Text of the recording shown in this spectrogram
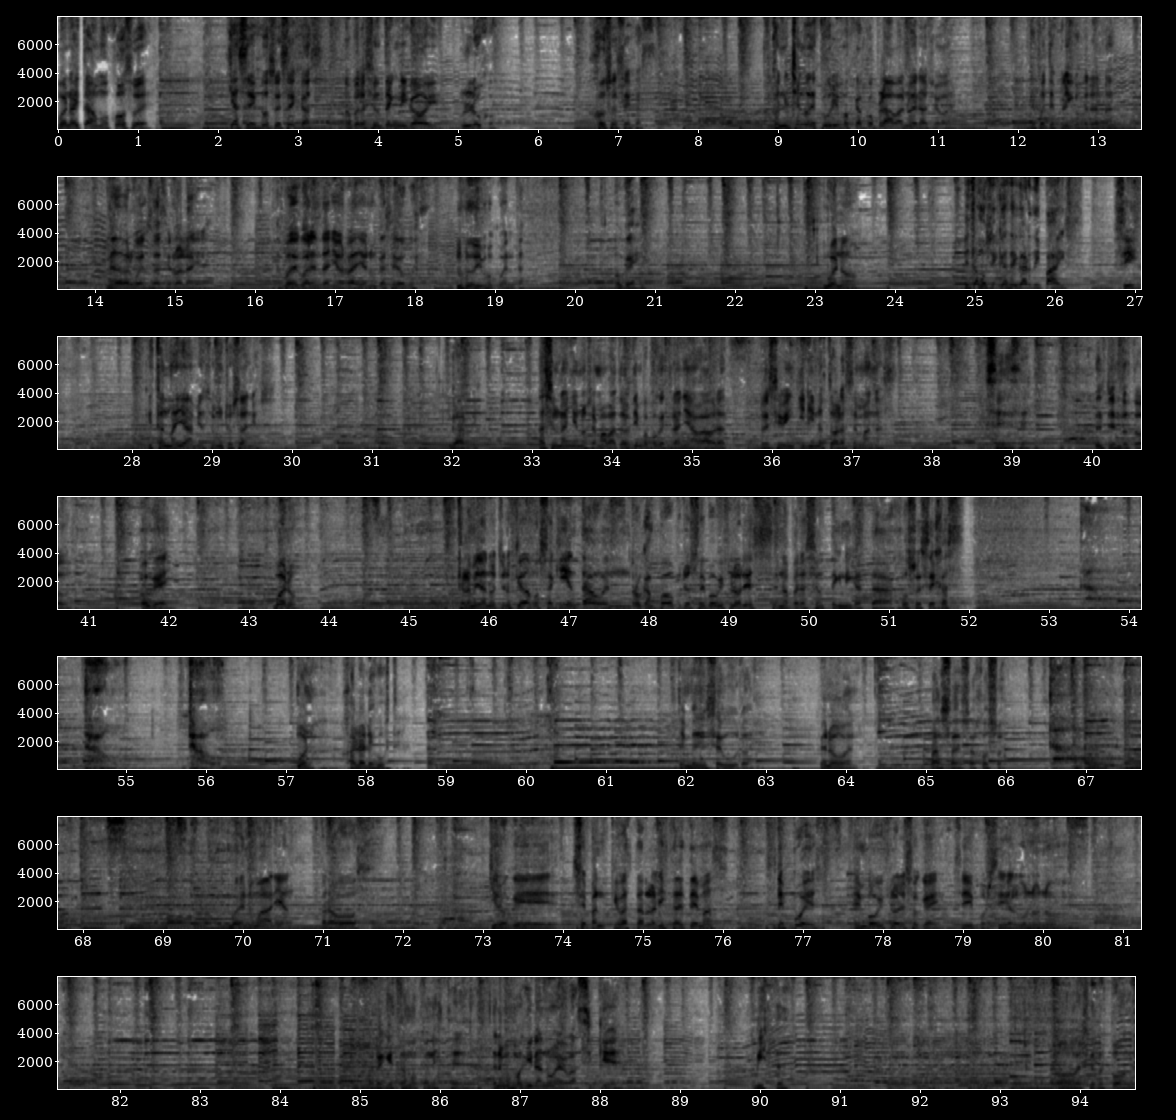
Bueno, ahí estamos, Josué. ¿Qué hace Josué Cejas? Operación técnica hoy, un lujo. Josué Cejas. Con el chango descubrimos que acoplaba, no era yo. ¿eh? Después te explico, pero me da vergüenza decirlo al aire. Después de 40 años de radio nunca se dio cu- no nos dimos cuenta. Ok. Bueno, esta música es de Gardy Pais, ¿sí? Que está en Miami hace muchos años. Gardy. Hace un año nos llamaba todo el tiempo porque extrañaba. Ahora recibe inquilinos todas las semanas. Sí, sí. Yendo todos. Ok. Bueno. Hasta la medianoche nos quedamos aquí en Tao, en Rock and Pop. Yo soy Bobby Flores. En operación técnica está Josué Cejas. Tao. Tao. Tao. Bueno, ojalá les guste. Medio inseguro. Pero bueno, pasa eso, Josué. Bueno, Marian, para vos, quiero que sepan que va a estar la lista de temas después en Bobby Flores OK, ¿sí? Por si alguno no... Ahora que estamos con este... Tenemos máquina nueva, así que... ¿Viste? Vamos a ver si responde.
